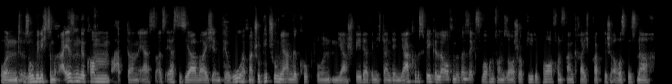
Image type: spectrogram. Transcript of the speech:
Und so bin ich zum Reisen gekommen, habe dann erst als erstes Jahr war ich in Peru, habe Machu Picchu mir angeguckt und ein Jahr später bin ich dann den Jakobsweg gelaufen über mhm. sechs Wochen von Saint-Jean-Pied-de-Port von Frankreich praktisch aus bis nach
